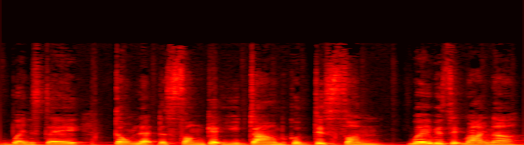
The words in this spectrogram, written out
Wednesday. Don't let the sun get you down because this sun, where is it right now?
